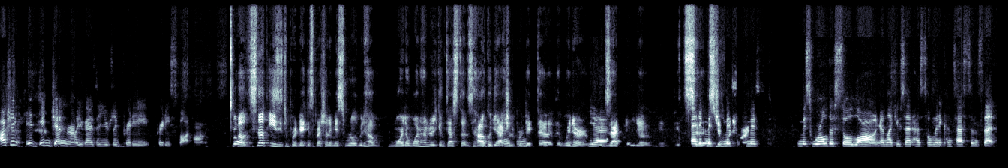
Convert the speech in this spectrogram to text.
Actually, in, in general, you guys are usually pretty pretty spot on. Well, it's not easy to predict, especially Miss World would have more than 100 contestants. How could you actually Mhm. predict the, the winner Yeah. exactly? You know, it, it's, and uh, in it's Miss, just Miss. Miss Miss World is so long, and like you said, has so many contestants that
